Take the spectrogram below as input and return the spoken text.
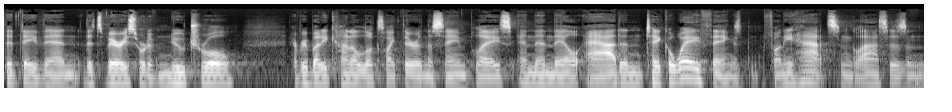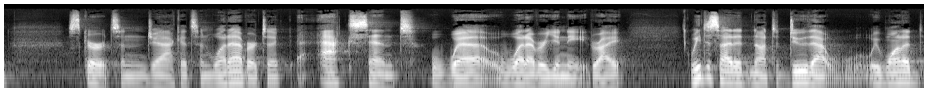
that they then that's very sort of neutral. Everybody kind of looks like they're in the same place. And then they'll add and take away things funny hats and glasses and skirts and jackets and whatever to accent wh- whatever you need right? We decided not to do that. We wanted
